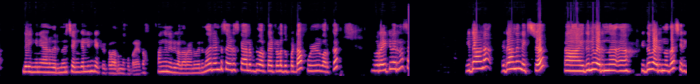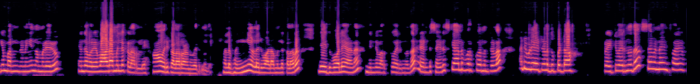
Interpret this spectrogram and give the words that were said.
ഇത് ഇങ്ങനെയാണ് വരുന്നത്. ഒരു ചെങ്കല്ലിന്റെ ഒക്കെ കളർ എന്നൊക്കെ പറയാം അങ്ങനെ ഒരു കളറാണ് വരുന്നത്. രണ്ട് സൈഡ് സ്കാലപ്ഡ് വർക്ക് ആയിട്ടുള്ള ദുപ്പട്ട ഫുൾ വർക്ക് വെറൈറ്റി വരുന്ന ഇതാണ് ഇതാണ് നെക്സ്റ്റ് ഇതിന് വരുന്ന ഇത് വരുന്നത് ശരിക്കും പറഞ്ഞിട്ടുണ്ടെങ്കിൽ നമ്മുടെ ഒരു എന്താ പറയാ വാടാമല്ല കളറില്ലേ ആ ഒരു കളറാണ് വരുന്നത്. നല്ല ഭംഗിയുള്ള ഒരു വാടാമല്ല ഇത് ഇതുപോലെയാണ് ഇതിന്റെ വർക്ക് വരുന്നത്. രണ്ട് സൈഡ് സ്കാലപ്പ് വർക്ക് വന്നിട്ടുള്ള അടിപൊളിയായിട്ടുള്ള ദുപ്പട്ട. റേറ്റ് വരുന്നത് സെവൻ നയൻ ഫൈവ്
